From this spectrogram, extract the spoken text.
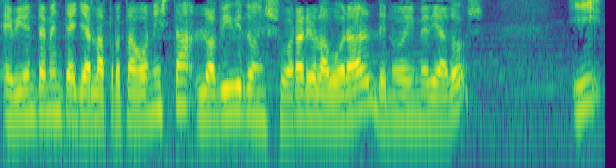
Evidentemente ella es la protagonista, lo ha vivido en su horario laboral de 9 y media a 2 y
